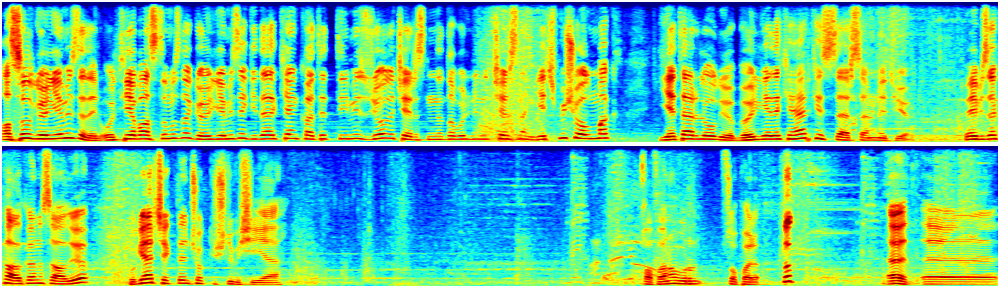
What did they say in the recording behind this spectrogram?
Asıl gölgemiz de değil. Ultiye bastığımızda gölgemize giderken kat ettiğimiz yol içerisinde W'nin içerisinden geçmiş olmak yeterli oluyor. Bölgedeki herkesi sersemletiyor. Ve bize kalkanı sağlıyor. Bu gerçekten çok güçlü bir şey ya. Kafana vurun sopayla. Tut. Evet. eee,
